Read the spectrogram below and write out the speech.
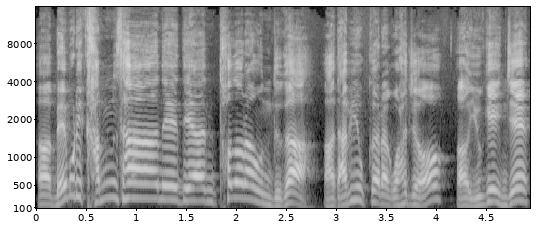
어, 메모리 감산에 대한 turnaround가 아, 나비 효과라고 하죠. 어, 이게 이제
